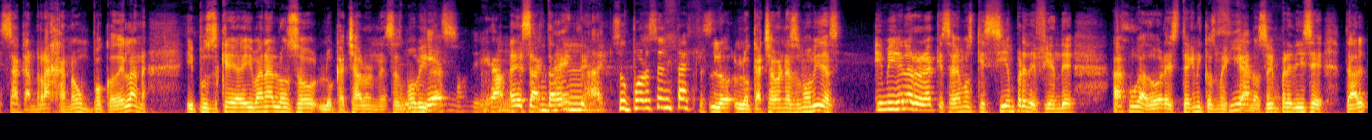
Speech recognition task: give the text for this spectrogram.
sacan raja, ¿no? Un poco de lana. Y pues que a Iván Alonso lo cacharon en esas movidas. diezmo. Exactamente. Su porcentaje. Lo, lo cacharon en esas movidas. Y Miguel Herrera, que sabemos que siempre defiende a jugadores, técnicos mexicanos, siempre, dice tal,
